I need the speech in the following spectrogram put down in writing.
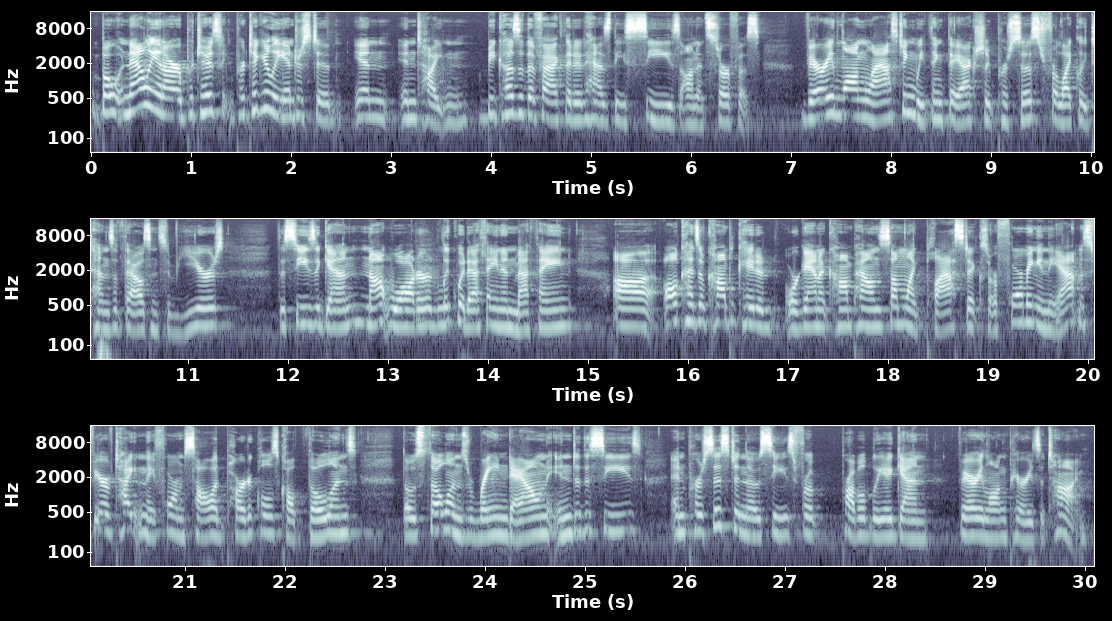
but Nathalie and I are particularly interested in, in Titan because of the fact that it has these seas on its surface. Very long lasting, we think they actually persist for likely tens of thousands of years. The seas, again, not water, liquid ethane and methane, uh, all kinds of complicated organic compounds, some like plastics, are forming in the atmosphere of Titan. They form solid particles called tholins. Those tholins rain down into the seas and persist in those seas for probably, again, very long periods of time.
